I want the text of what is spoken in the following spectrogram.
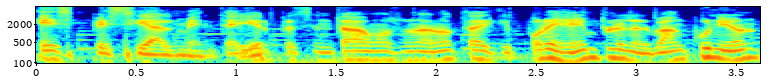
especialmente. Ayer presentábamos una nota de que, por ejemplo, en el Banco Unión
